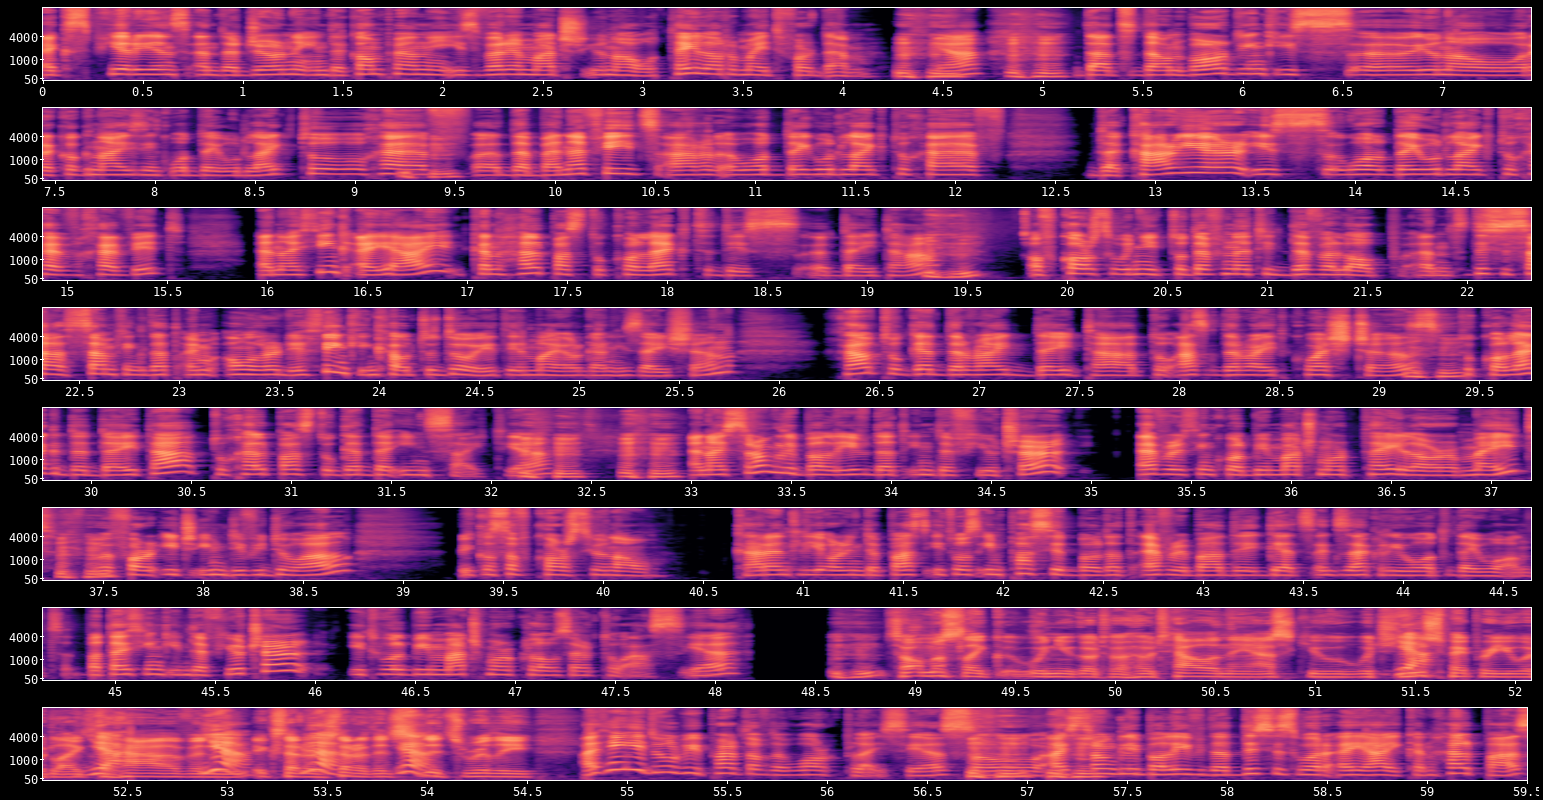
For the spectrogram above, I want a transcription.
experience and the journey in the company is very much you know tailor made for them yeah? that the onboarding is uh, you know recognizing what they would like to have uh, the benefits are what they would like to have the career is what they would like to have have it. And i think ai can help us to collect this uh, data. Of course we need to definitely develop and this is uh, something that i'm already thinking how to do it in my organization how to get the right data to ask the right questions mm-hmm. to collect the data to help us to get the insight yeah? Mm-hmm. Mm-hmm. And i strongly believe that in the future everything will be much more tailor made for each individual because of course you know currently or in the past it was impossible that everybody gets exactly what they want. But i think in the future it will be much more closer to us yeah hmm So almost like when you go to a hotel and they ask you which Yeah. newspaper you would like Yeah. to have, and Yeah. et cetera, et cetera. It's, Yeah. it's really I think it will be part of the workplace, yes. So I strongly believe that this is where AI can help us,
